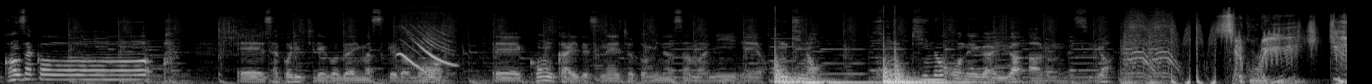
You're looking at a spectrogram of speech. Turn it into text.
コンサコえー、サコリッチでございますけども、えー、今回ですね、ちょっと皆様に、えー、本気の、本気のお願いがあるんですよ。サコリッチ TV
